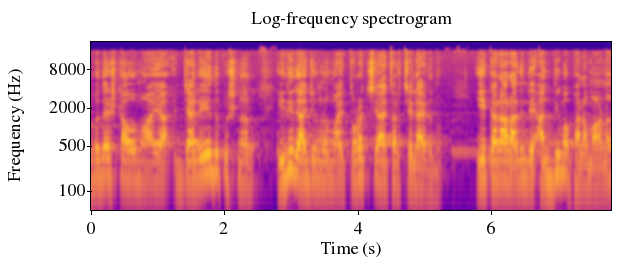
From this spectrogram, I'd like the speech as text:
ഉപദേഷ്ടാവുമായ ജരേദ് കുഷ്ണർ ഇരു രാജ്യങ്ങളുമായി തുടർച്ചയായ ചർച്ചയിലായിരുന്നു. ഈ കരാർ അതിന്റെ അന്തിമ ഫലമാണ്.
